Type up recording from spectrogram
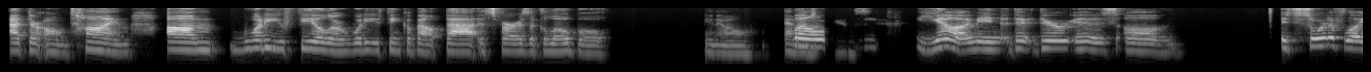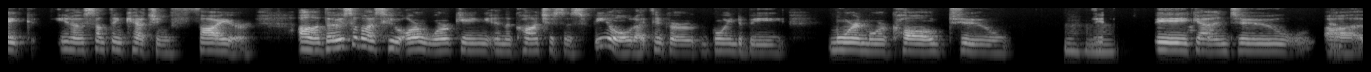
at their own time. Um what do you feel or what do you think about that as far as a global you know well yeah, I mean, there there is um it's sort of like, you know, something catching fire. Uh, those of us who are working in the consciousness field, I think, are going to be more and more called to mm-hmm. speak and to, uh,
